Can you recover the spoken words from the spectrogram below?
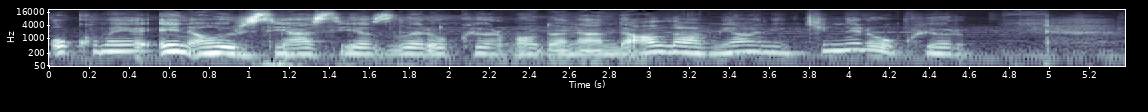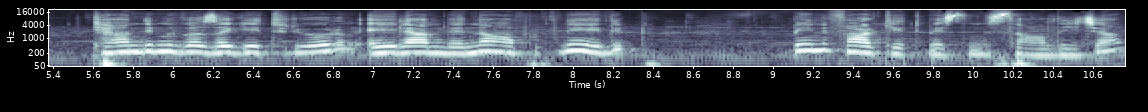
okumaya en ağır siyasi yazıları okuyorum o dönemde. Allah'ım yani kimleri okuyorum? Kendimi gaza getiriyorum. Eylemde ne yapıp ne edip beni fark etmesini sağlayacağım.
